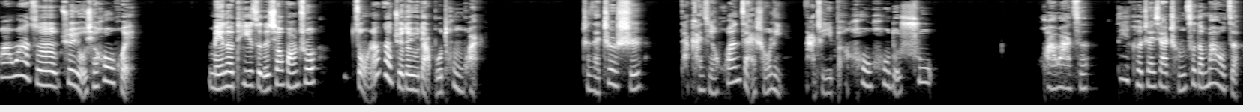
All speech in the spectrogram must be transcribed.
花袜子却有些后悔，没了梯子的消防车总让他觉得有点不痛快。正在这时，他看见欢仔手里拿着一本厚厚的书。花袜子立刻摘下橙色的帽子，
